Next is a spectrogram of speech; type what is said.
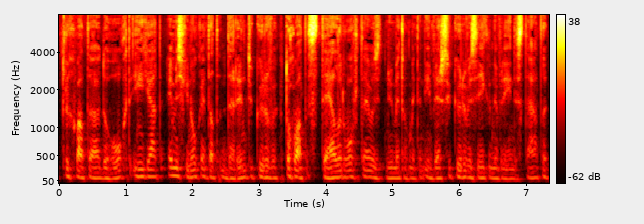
terug wat de hoogte ingaat. En misschien ook dat de rentecurve toch wat steiler wordt. Hè. We zitten nu met, toch met een inverse curve, zeker in de Verenigde Staten.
